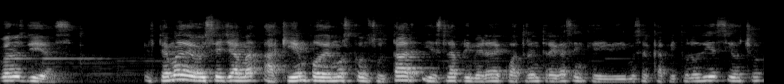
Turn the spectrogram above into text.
Buenos días. El tema de hoy se llama ¿A quién podemos consultar? y es la primera de cuatro entregas en que dividimos el capítulo 18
